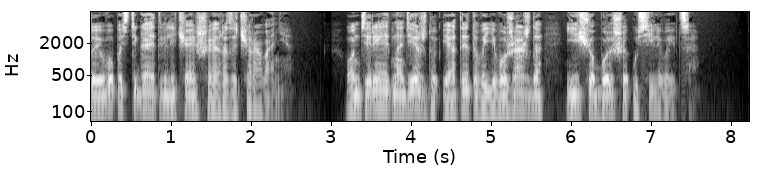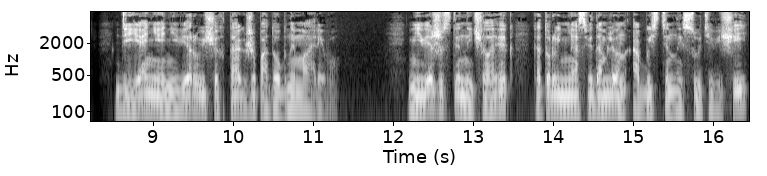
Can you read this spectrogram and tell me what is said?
то его постигает величайшее разочарование. Он теряет надежду, и от этого его жажда еще больше усиливается. Деяния неверующих также подобны Марьеву. Невежественный человек, который не осведомлен об истинной сути вещей,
